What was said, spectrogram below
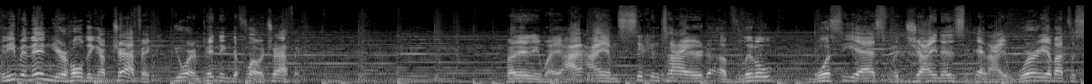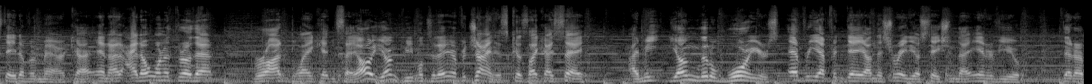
And even then, you're holding up traffic. You are impeding the flow of traffic. But anyway, I, I am sick and tired of little wussy ass vaginas, and I worry about the state of America. And I, I don't want to throw that broad blanket and say, oh, young people today are vaginas. Because, like I say, I meet young little warriors every effing day on this radio station that I interview that are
